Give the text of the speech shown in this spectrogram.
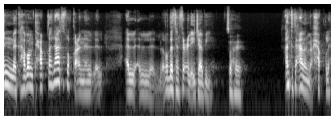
إنك هضمت حقه لا تتوقع ان ردة الفعل إيجابية. صحيح. أنت تتعامل مع حق له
